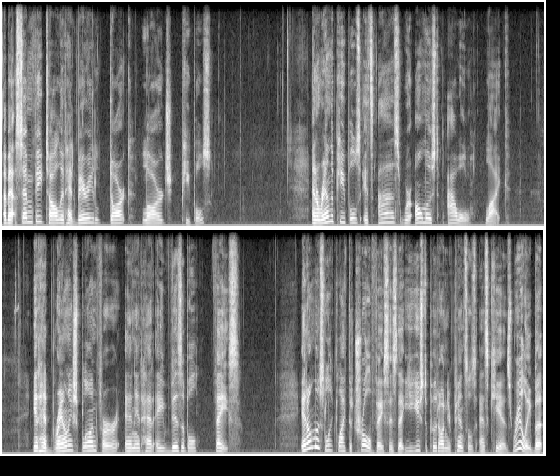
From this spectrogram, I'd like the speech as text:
About seven feet tall, it had very dark, large pupils. And around the pupils, its eyes were almost owl like. It had brownish blonde fur and it had a visible face. It almost looked like the troll faces that you used to put on your pencils as kids, really, but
